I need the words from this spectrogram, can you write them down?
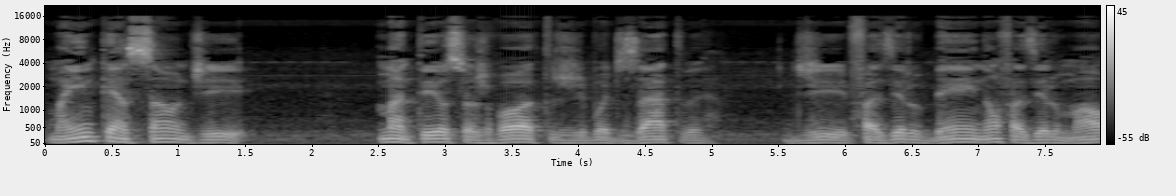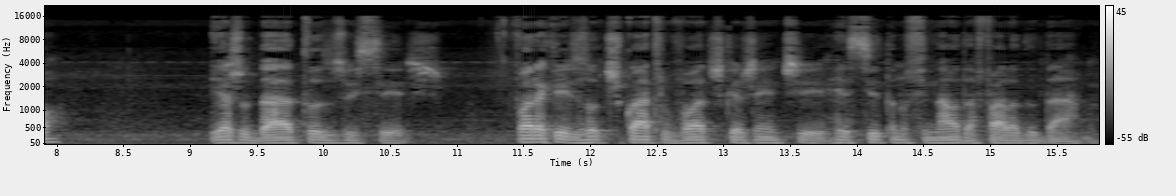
uma intenção de manter os seus votos de Bodhisattva, de fazer o bem, não fazer o mal. e ajudar todos os seres. Fora aqueles outros quatro votos que a gente recita no final da fala do Dharma.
